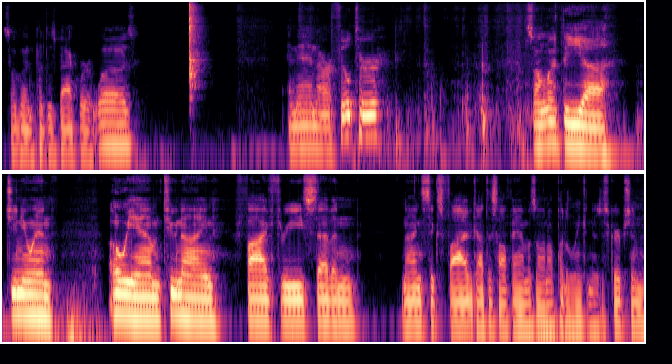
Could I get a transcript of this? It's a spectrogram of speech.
So I'll go ahead and put this back where it was. And then our filter. So I'm with the uh, Genuine OEM 29537 Got this off Amazon. I'll put a link in the description.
